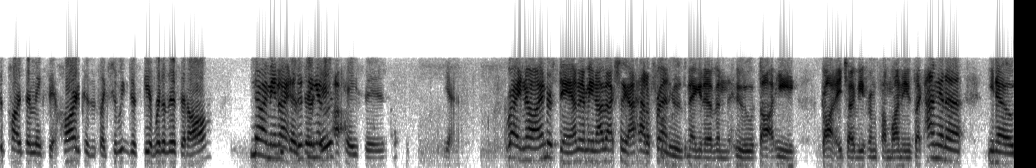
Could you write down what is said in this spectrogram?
the part that makes it hard because it's like, should we just get rid of this at all? No, I mean, I, Because the there thing is, is uh, cases. Yeah. right? No, I understand. I mean, I've actually I had a friend who was negative and who thought he got HIV from someone. And he's like, I'm gonna, you know,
